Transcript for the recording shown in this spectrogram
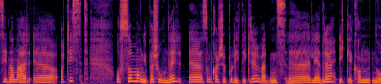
siden han er artist, også mange personer eh, som kanskje politikere, verdensledere, eh, ikke kan nå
